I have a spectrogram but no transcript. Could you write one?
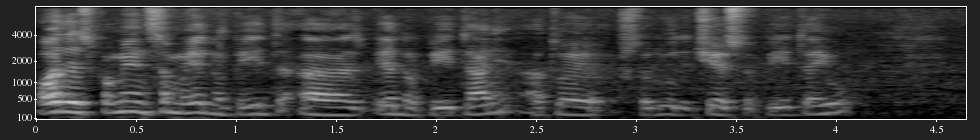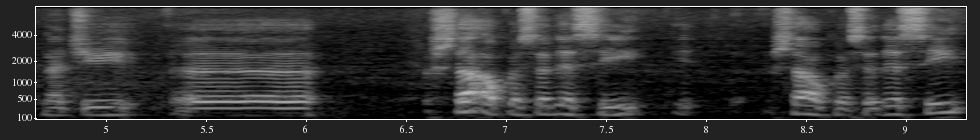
Ovdje je spomenut samo jedno, pita, uh, jedno pitanje, a to je što ljudi često pitaju. Znači, uh, šta ako se desi, šta ako se desi,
